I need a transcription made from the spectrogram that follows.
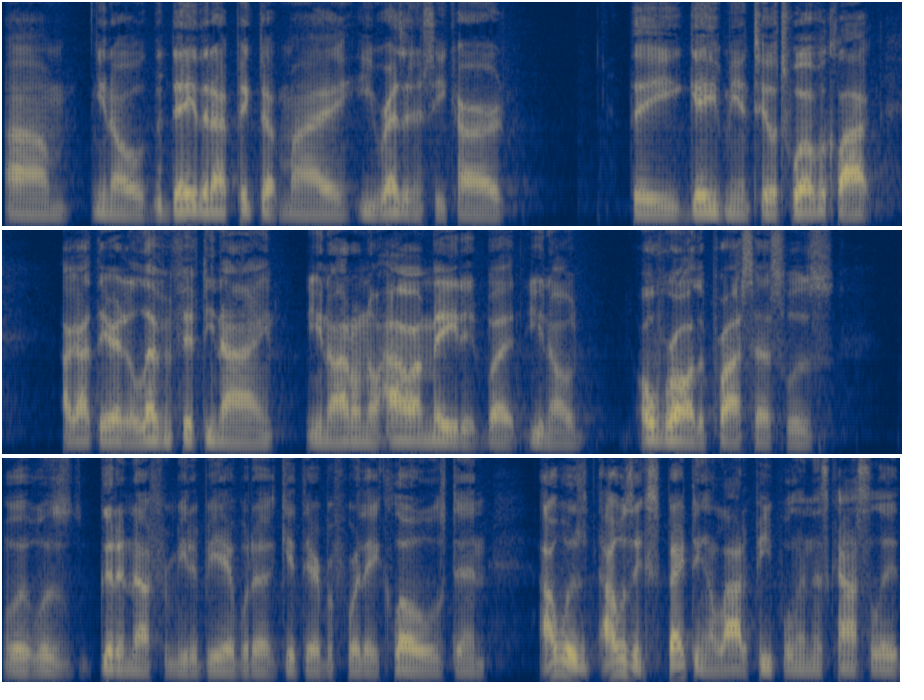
um, you know, the day that I picked up my e-residency card, they gave me until twelve o'clock. I got there at eleven fifty nine. You know, I don't know how I made it, but you know, overall the process was was good enough for me to be able to get there before they closed and I was I was expecting a lot of people in this consulate.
